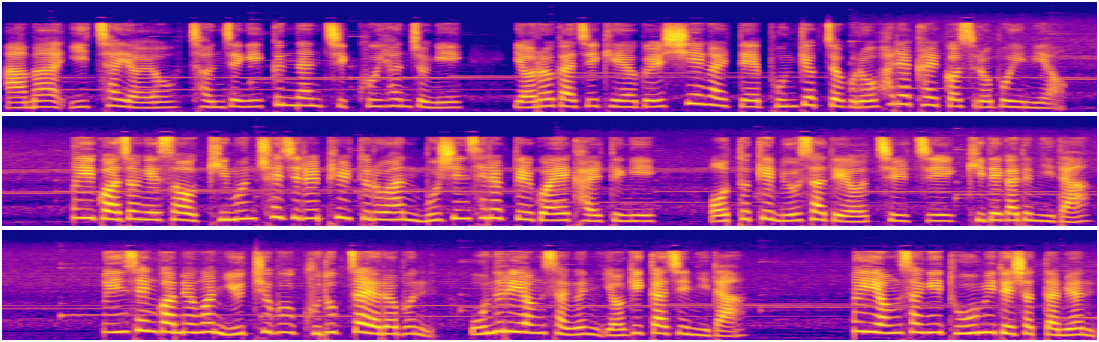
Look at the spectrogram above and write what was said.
아마 2차 여요 전쟁이 끝난 직후 현종이 여러 가지 개혁을 시행할 때 본격적으로 활약할 것으로 보이며 이 과정에서 기문 최지를 필두로 한 무신 세력들과의 갈등이 어떻게 묘사되어 질지 기대가 됩니다. 인생과명원 유튜브 구독자 여러분, 오늘의 영상은 여기까지입니다. 이 영상이 도움이 되셨다면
